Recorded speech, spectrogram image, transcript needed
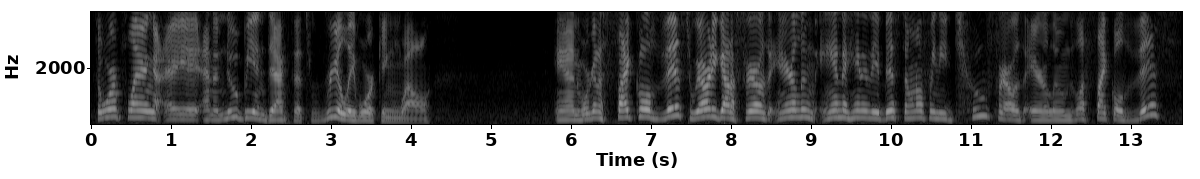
So we're playing a an Anubian deck that's really working well. And we're going to cycle this. We already got a Pharaoh's Heirloom and a Hand of the Abyss. Don't know if we need two Pharaoh's Heirlooms. Let's cycle this.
